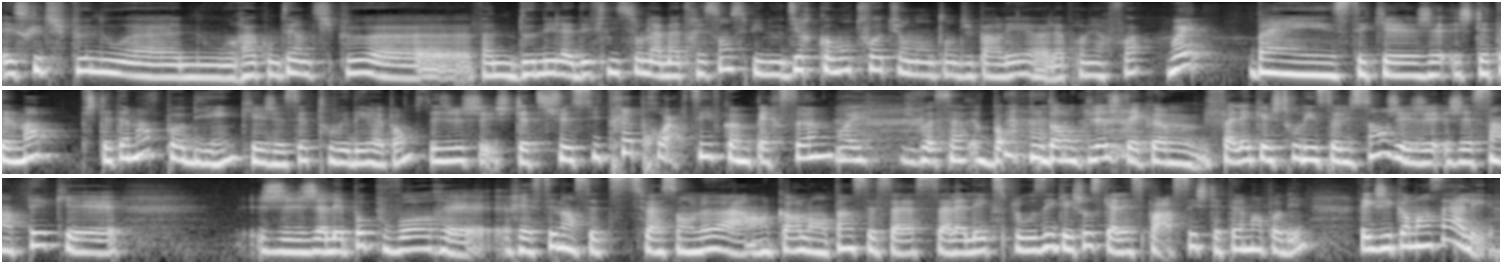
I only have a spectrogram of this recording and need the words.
Est-ce que tu peux nous, euh, nous raconter un petit peu, euh, enfin nous donner la définition de la matrescence et puis nous dire comment toi tu en as entendu parler euh, la première fois? Oui, ben c'est que j'étais tellement, j'étais tellement pas bien que j'essaie de trouver des réponses. Je, je, je, suis très proactive comme personne. Oui, je vois ça. Bon, donc là j'étais comme, il fallait que je trouve des solutions. Je, je sentais que j'allais pas pouvoir rester dans cette situation-là encore longtemps. Ça, ça, ça allait exploser, quelque chose qui allait se passer. J'étais tellement pas bien. Fait que j'ai commencé à lire.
